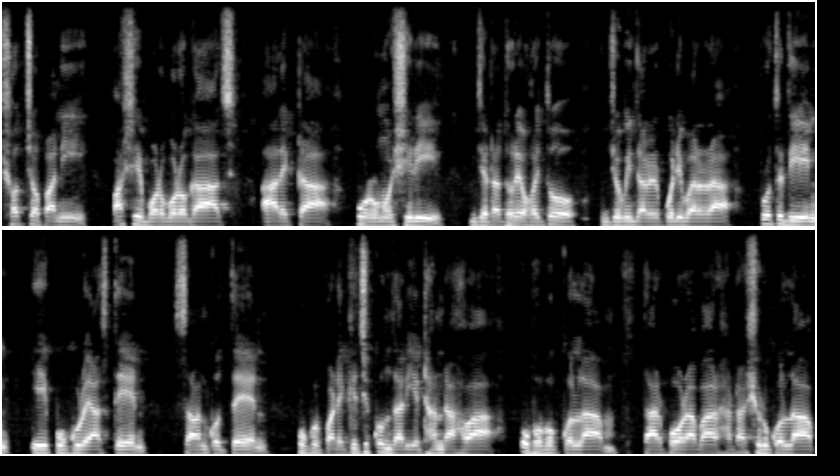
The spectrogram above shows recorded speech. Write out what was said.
স্বচ্ছ পানি পাশে বড় বড় গাছ আর একটা পুরনো সিঁড়ি, যেটা ধরে হয়তো জমিদারের পরিবারেরা প্রতিদিন এই পুকুরে আসতেন, স্নান করতেন। পুকুর পাড়ে কিছুক্ষণ দাঁড়িয়ে ঠান্ডা হাওয়া উপভোগ করলাম। তারপর আবার হাঁটা শুরু করলাম।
